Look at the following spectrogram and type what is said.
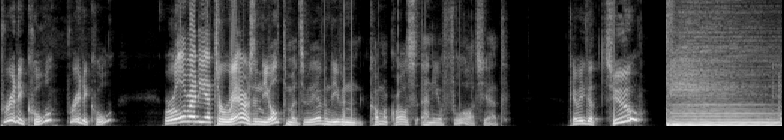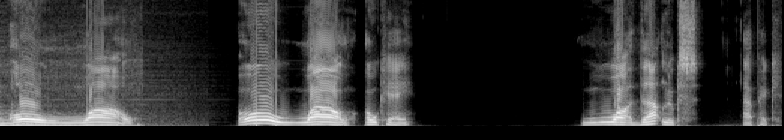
pretty cool, pretty cool. We're already at the rares in the ultimates. We haven't even come across any of full arts yet. Okay, we got two. Oh, wow. Oh, wow. Okay. Wow, that looks epic.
